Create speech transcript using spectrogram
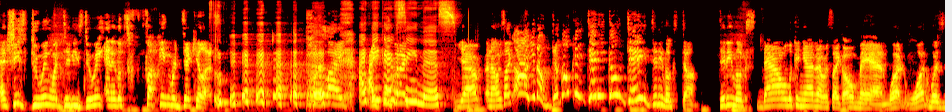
and she's doing what diddy's doing and it looks fucking ridiculous but like I think, I have when I- seen this. Yeah, and I was like, oh, you know, okay, Diddy, go Diddy. Diddy looks dumb. Diddy looks now looking at it, I was like, oh man, what what was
